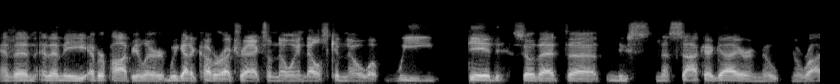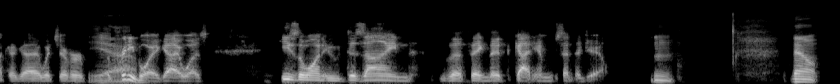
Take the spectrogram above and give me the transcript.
and then and then the ever popular we got to cover our tracks so no one else can know what we did so that uh Nus- Nasaka guy or no Naraka guy whichever the pretty boy guy was he's the one who designed the thing that got him sent to jail Now,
